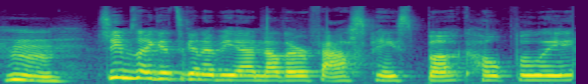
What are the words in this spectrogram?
Hmm. Seems like it's gonna be another fast-paced book, hopefully.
